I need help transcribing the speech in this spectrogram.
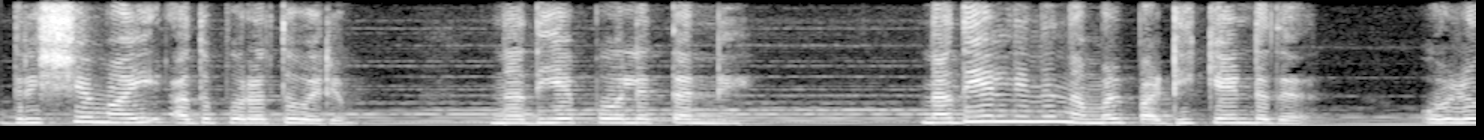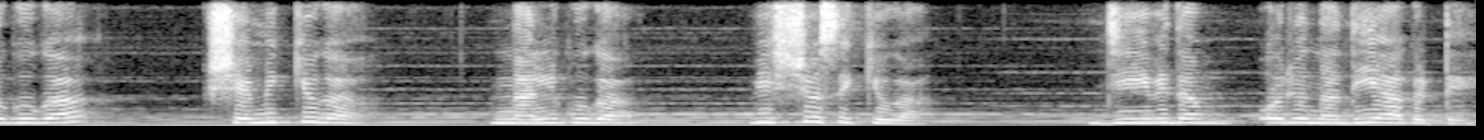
ദൃശ്യമായി അത് പുറത്തു വരും നദിയെപ്പോലെ തന്നെ. നദിയിൽ നിന്ന് നമ്മൾ പഠിക്കേണ്ടത് ഒഴുകുക ക്ഷമിക്കുക നൽകുക വിശ്വസിക്കുക. ജീവിതം ഒരു നദിയാകട്ടെ.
